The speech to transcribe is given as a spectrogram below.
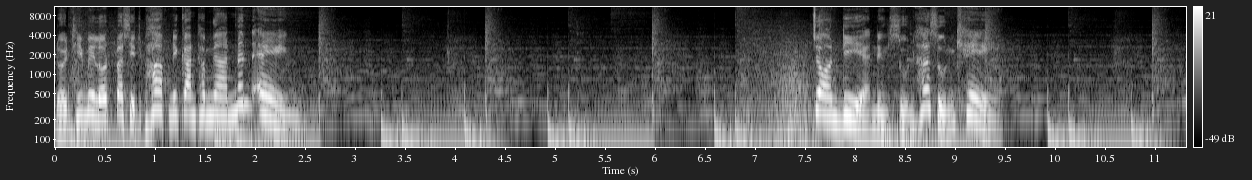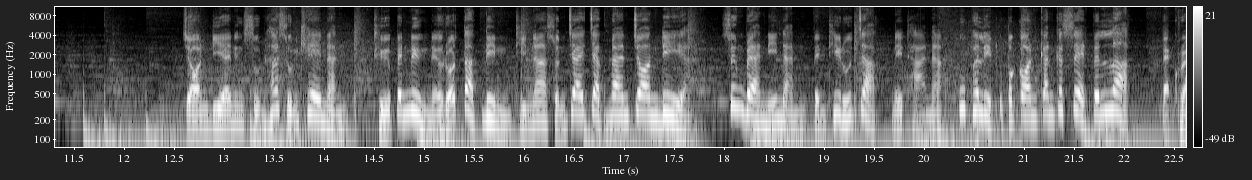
โดยที่ไม่ลดประสิทธิภาพในการทำงานนั่นเอง จอห์นเดีย 1050K จอห์นเดีย 1050K นั้น ถือเป็นหนึ่งในรถตักดินที่น่าสนใจจากแบรนด์จอห์นเดีย ซึ่งแบรนด์นี้นั้นเป็นที่รู้จักในฐานะผู้ผลิตอุปกรณ์การเกษตรเป็นหลัก แต่ใคร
